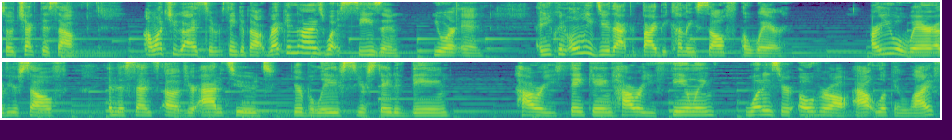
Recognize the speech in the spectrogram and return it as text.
So, check this out. I want you guys to think about recognize what season you are in. And you can only do that by becoming self aware. Are you aware of yourself in the sense of your attitudes, your beliefs, your state of being? How are you thinking? How are you feeling? What is your overall outlook in life?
